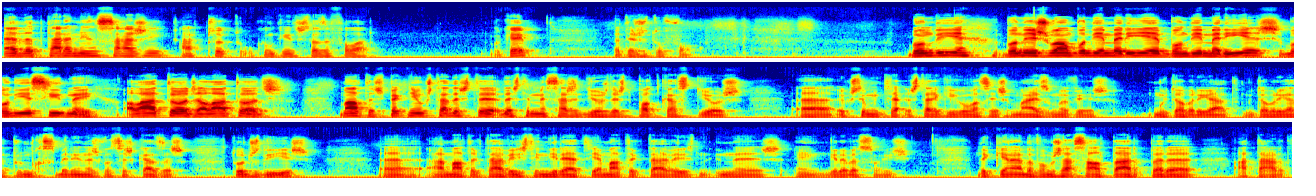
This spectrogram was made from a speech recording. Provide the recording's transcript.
adaptar a mensagem à pessoa com quem estás a falar. Ok? Para teres o teu foco. Bom dia, bom dia João, bom dia Maria, bom dia Marias, bom dia Sidney. Olá a todos, olá a todos. Malta, espero que tenham gostado desta, desta mensagem de hoje, deste podcast de hoje. Uh, eu gostei muito de estar aqui com vocês mais uma vez. Muito obrigado. Muito obrigado por me receberem nas vossas casas todos os dias. Uh, à malta que está a ver isto em direto e à malta que está a ver isto nas, em gravações. Daqui a nada vamos já saltar para à tarde.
